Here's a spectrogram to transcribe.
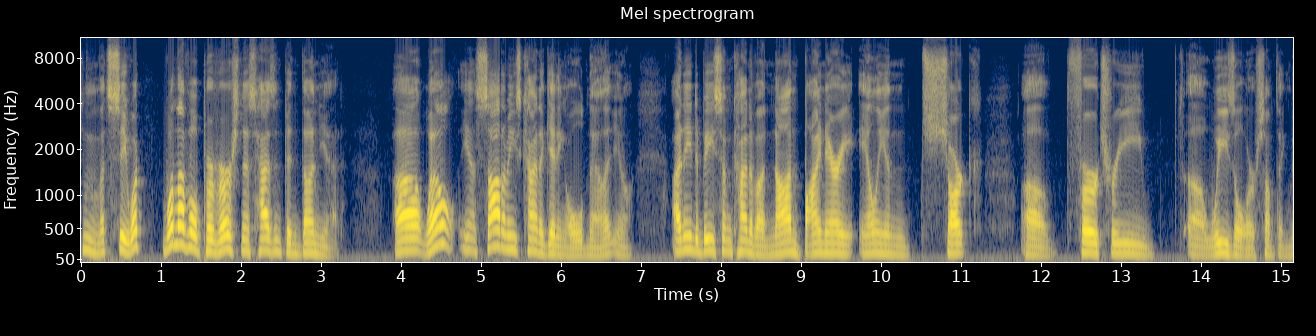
Hmm, let's see. What what level of perverseness hasn't been done yet? Uh, well, you know, sodomy's kind of getting old now. That you know, I need to be some kind of a non-binary alien shark, uh, fir tree, uh, weasel or something.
